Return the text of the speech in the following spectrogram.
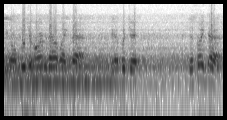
You're going to put your arms out like that. You're going to put your, just like that.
